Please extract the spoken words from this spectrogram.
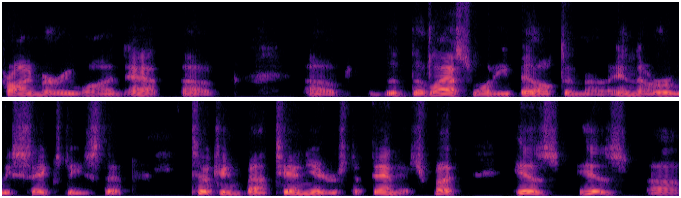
primary one at uh, uh, the, the last one he built in the in the early '60s that took him about ten years to finish. But his his uh,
